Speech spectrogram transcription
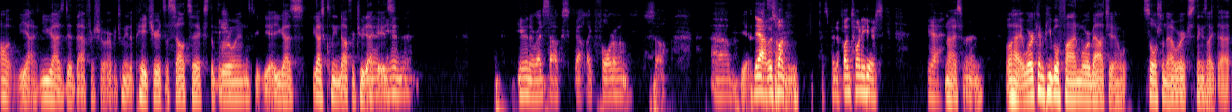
Oh yeah, you guys did that for sure. Between the Patriots, the Celtics, the Bruins, yeah, you guys, you guys cleaned up for two decades. Yeah, even, the, even, the, Red Sox got like four of them. So um, yeah, yeah, it was fun. It's been a fun 20 years. Yeah, nice man. Well, hey, where can people find more about you? Social networks, things like that.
